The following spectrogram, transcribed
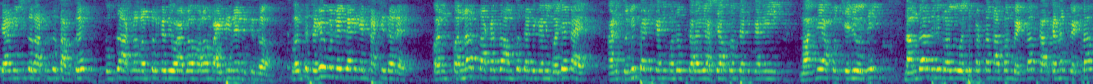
त्या दिवशी तर रात्रीचं सांगतोय तुमचा आकडा नंतर कधी वाढला मला माहिती नाही नितीनराव. पण ते सगळे म्हणजे त्या ठिकाणी साक्षीदार आहे. पण पन्नास लाखाचं आमचं त्या ठिकाणी बजेट आहे आणि तुम्ही त्या ठिकाणी मदत करावी अशी आपण त्या ठिकाणी मागणी आपण केली होती. नामदार दिलीपरावजी वसे पाटलांना आपण भेटलात कारखान्यात भेटलात.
